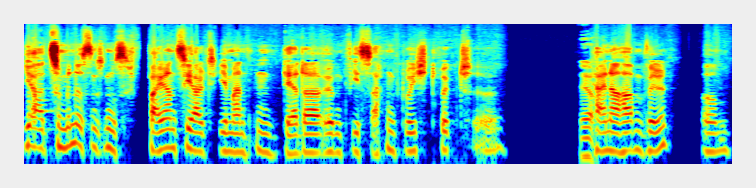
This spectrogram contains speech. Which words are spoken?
ja, zumindest feiern sie halt jemanden, der da irgendwie Sachen durchdrückt, äh, ja. keiner haben will. Ähm,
